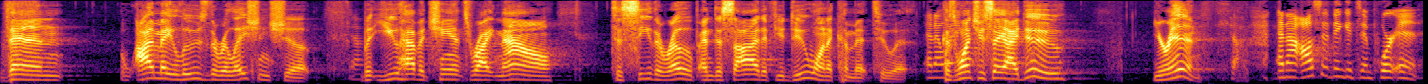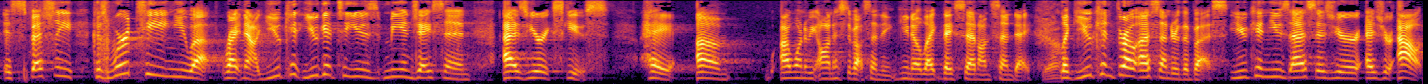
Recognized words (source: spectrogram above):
then I may lose the relationship. Yeah. But you have a chance right now to see the rope and decide if you do want to commit to it. Because once you say, I do, you're in. Yeah. And I also think it's important, especially because we're teeing you up right now. You can you get to use me and Jason as your excuse. Hey, um, I want to be honest about something. You know, like they said on Sunday. Yeah. Like you can throw us under the bus. You can use us as your as your out.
